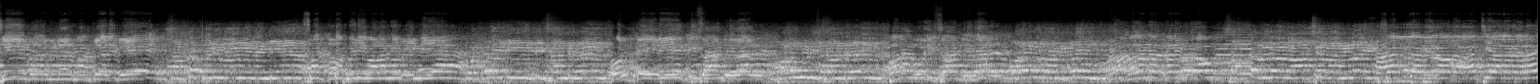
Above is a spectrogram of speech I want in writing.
சிறுபான்மையினர் மக்களுக்கு சட்டப்படி வழங்க வேண்டிய கொட்டை நீதி சான்றிதழ் பழமொழி சான்றிதழ் வழங்கப்படும். சட்டவிரோத ஆட்சியாளர்களை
